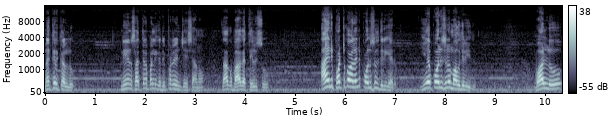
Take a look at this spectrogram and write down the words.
నకిరికల్లు నేను సత్యనపల్లికి రిప్రజెంట్ చేశాను. నాకు బాగా తెలుసు. ఆయన పట్టుకోవాలని పోలీసులు తిరిగారు. ఏ పోలీసులో మాకు తెలియదు వాళ్ళు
